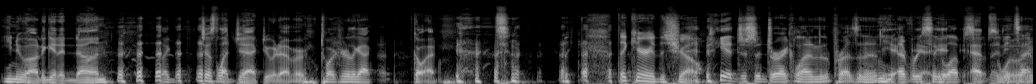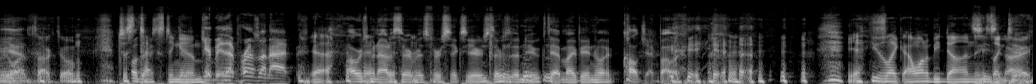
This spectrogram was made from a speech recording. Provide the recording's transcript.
He knew how to get it done. like just let Jack do whatever. Torture the guy. Go ahead. They carried the show. He had just a direct line to the president Yeah, every yeah, single yeah, episode. absolutely, anytime you yeah. want to talk to him. Just oh, texting him. Give me the president. Yeah. Always been out of service for six years. There's a nuke that might be in like call Jack Bauer. Yeah. He's like, I want to be done. And he's Season like, two. all right,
